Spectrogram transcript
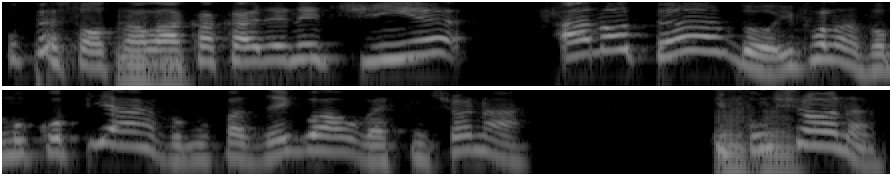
o pessoal está uhum. lá com a cadernetinha anotando e falando: vamos copiar, vamos fazer igual, vai funcionar. E uhum. funciona.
